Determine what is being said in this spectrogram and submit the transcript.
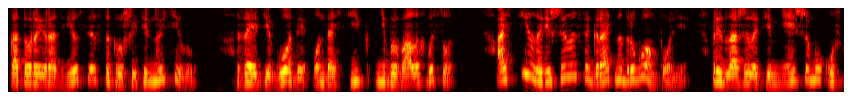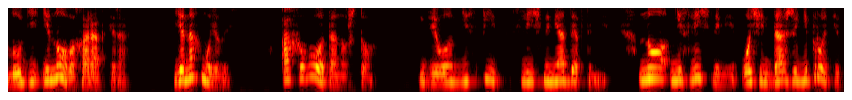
который развился в сокрушительную силу. За эти годы он достиг небывалых высот. А Стила решила сыграть на другом поле, предложила темнейшему услуги иного характера. Я нахмурилась. Ах, вот оно что! Дион не спит с личными адептами, но не с личными очень даже не против.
